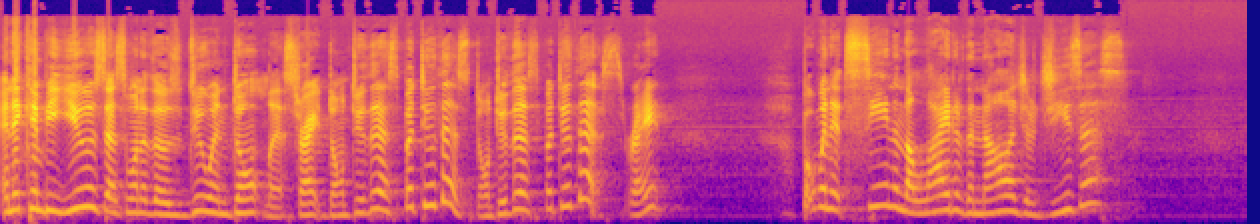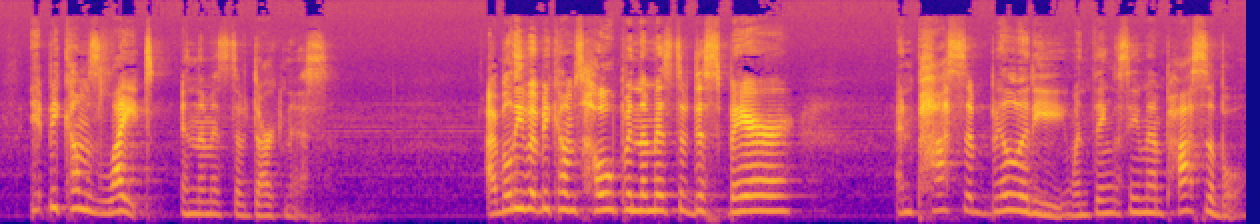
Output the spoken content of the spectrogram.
And it can be used as one of those do and don't lists, right? Don't do this, but do this. Don't do this, but do this, right? But when it's seen in the light of the knowledge of Jesus, it becomes light in the midst of darkness. I believe it becomes hope in the midst of despair and possibility when things seem impossible.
